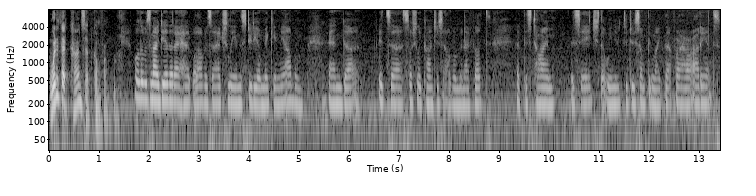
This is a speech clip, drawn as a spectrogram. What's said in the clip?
where did that concept come from? Well, it was an idea that I had while I was actually in the studio making the album, and uh, it's a socially conscious album, and I felt at this time, this age, that we needed to do something like that for our audience.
